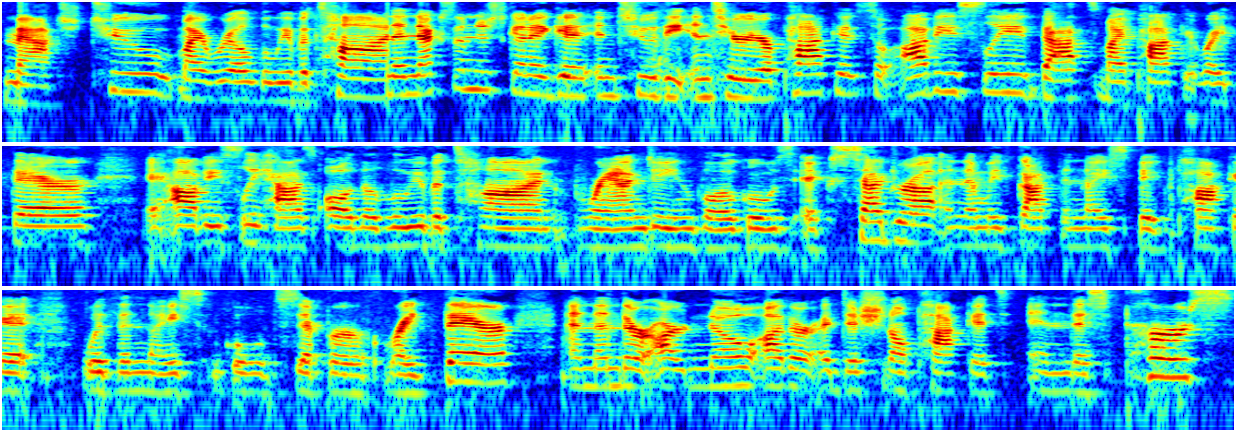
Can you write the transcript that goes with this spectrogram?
match to my real Louis Vuitton. And then next I'm just going to get into the interior pocket. So obviously that's my pocket right there. It obviously has all the Louis Vuitton branding, logos, etc. And then we've got the nice big pocket with a nice gold zipper right there. And then there are no other additional pockets in this purse,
